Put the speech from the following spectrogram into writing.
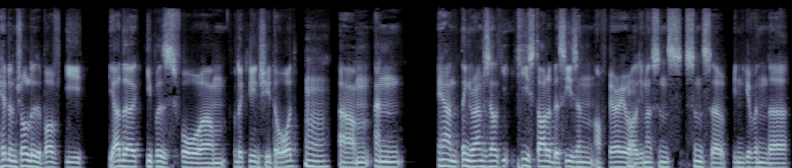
head and shoulders above the the other keepers for um for the clean sheet award. Mm. Um, and yeah, I think Ramsdale he, he started the season off very well. You know, since since uh, been given the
